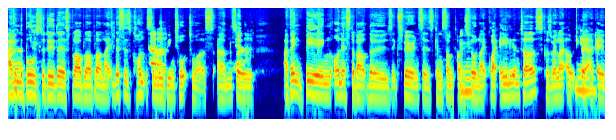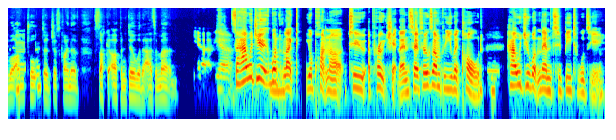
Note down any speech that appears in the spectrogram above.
having the balls to do this, blah blah blah. Like this is constantly being taught to us. Um, so I think being honest about those experiences can sometimes Mhm. feel like quite alien to us because we're like, oh shit, Yeah. okay, well I'm taught to just kind of suck it up and deal with it as a man. Yeah So how would you want Mm. like your partner to approach it then? So for example, you went cold, how would you want them to be towards you?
